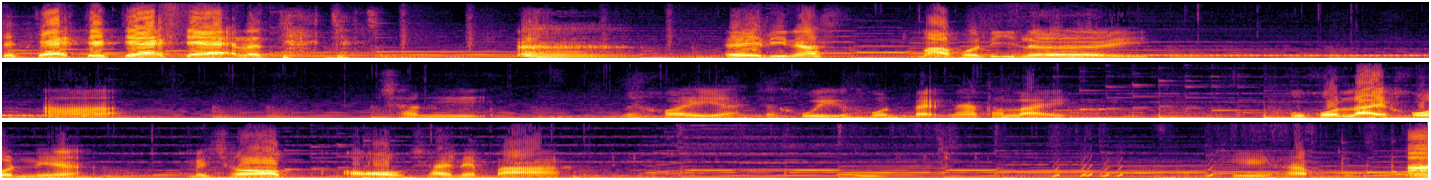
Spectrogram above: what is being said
จะแจ๊ะแจ๊ะแจ๊ะแจ๊ะแล้วแจ๊ะแจ๊ะเฮ้ยลีนัส มาพอดีเลย อ่า ฉันไม่ค่อยอยากจะคุยกับคนแปลกหน้าเท่าไหร่ ผู้คนหลายคนเนี่ย ไม่ชอบอ๋อชายในป่า โอเคครับ อะ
